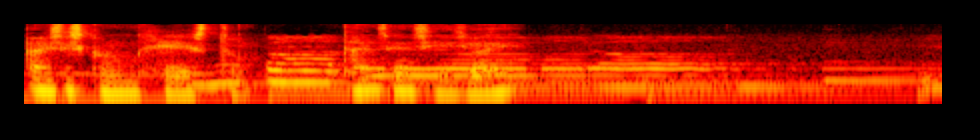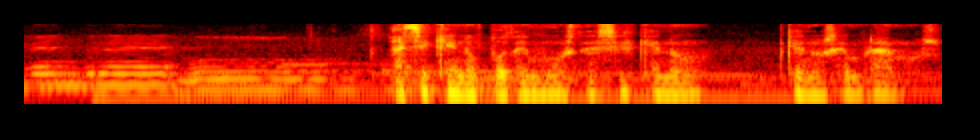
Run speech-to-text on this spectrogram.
a veces con un gesto tan sencillo, ¿eh? Así que no podemos decir que no, que no sembramos.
